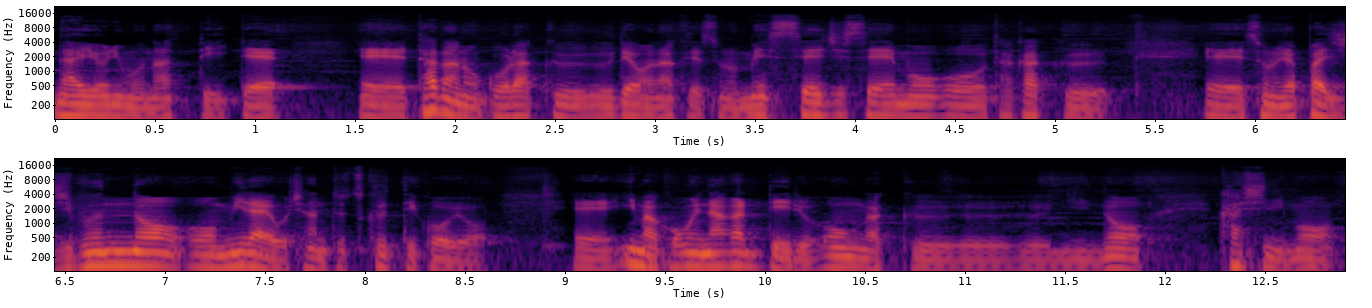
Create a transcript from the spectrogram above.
内容にもなっていて、えただの娯楽ではなくてそのメッセージ性も高く、えそのやっぱり自分の未来をちゃんと作っていこうよ、え今ここに流れている音楽の歌詞にも、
